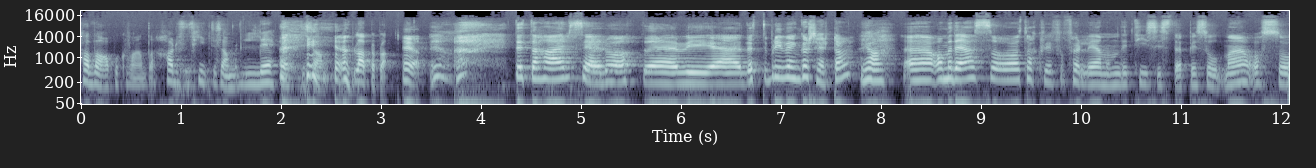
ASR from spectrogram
ta vare på hverandre, ha det fint sammen, le høyt sammen. Bla, bla, bla. Ja. Dette her ser du at eh, vi eh, Dette blir vi engasjert av. Ja. Eh, og med det så takker vi for følget gjennom de ti siste episodene. Og så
